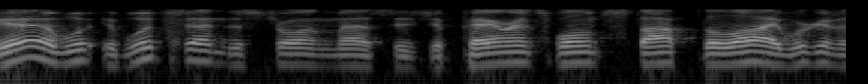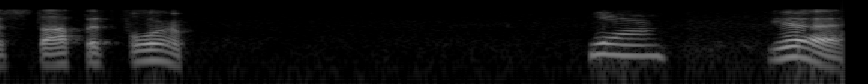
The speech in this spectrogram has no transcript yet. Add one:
Yeah, it would, it would send a strong message. Your parents won't stop the lie, we're going to stop it for them. Yeah. Yeah,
